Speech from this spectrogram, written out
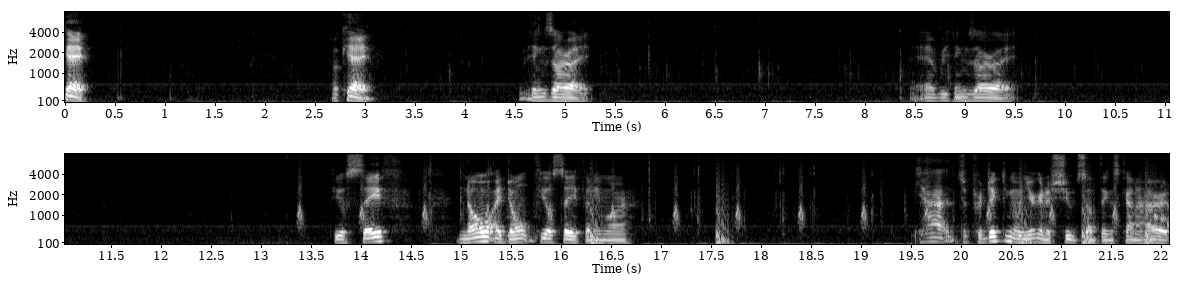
Okay. Okay. Everything's alright. Everything's alright. Feel safe? No, I don't feel safe anymore. Yeah, predicting when you're going to shoot something's kind of hard.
